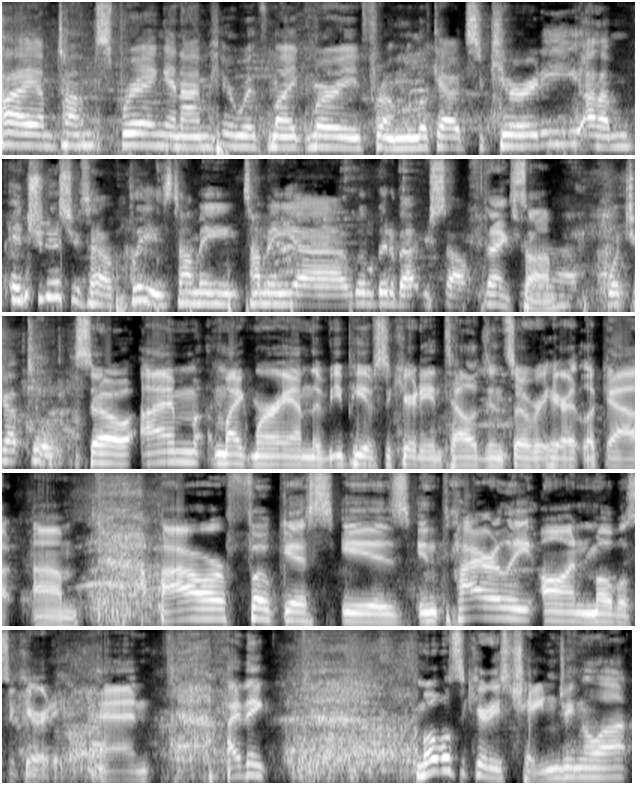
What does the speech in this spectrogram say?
Hi, I'm Tom Spring, and I'm here with Mike Murray from Lookout Security. Um, introduce yourself, please. Tell me, tell me uh, a little bit about yourself. Thanks, What Tom. uh, what you're up to? So I'm Mike Murray. I'm the VP of Security Intelligence over here at Lookout. Um, our focus is entirely on mobile security, and I think mobile security is changing a lot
